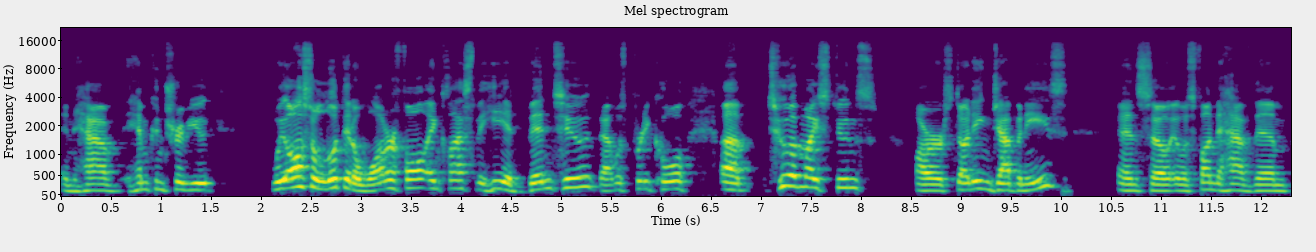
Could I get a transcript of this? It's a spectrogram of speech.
and have him contribute we also looked at a waterfall in class that he had been to. That was pretty cool. Um, two of my students are studying Japanese. And so it was fun to have them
